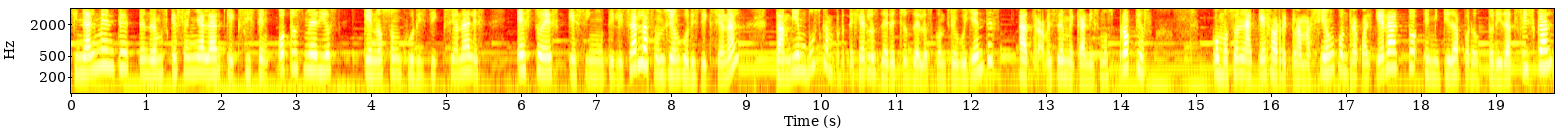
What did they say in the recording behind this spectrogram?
Finalmente, tendremos que señalar que existen otros medios que no son jurisdiccionales. Esto es que sin utilizar la función jurisdiccional, también buscan proteger los derechos de los contribuyentes a través de mecanismos propios, como son la queja o reclamación contra cualquier acto emitida por autoridad fiscal,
